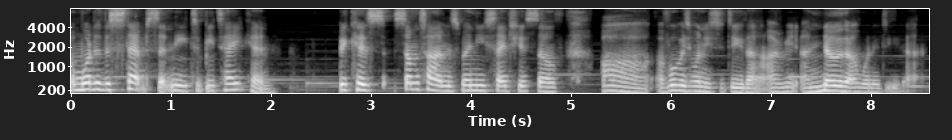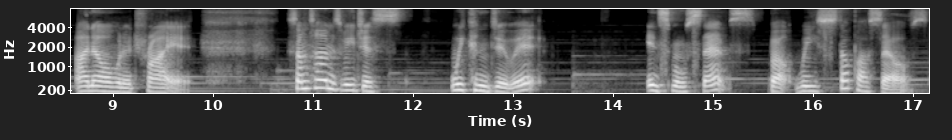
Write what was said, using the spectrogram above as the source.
and what are the steps that need to be taken because sometimes when you say to yourself, "Oh, I've always wanted to do that. I re- I know that I want to do that. I know I want to try it." Sometimes we just we can do it in small steps, but we stop ourselves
